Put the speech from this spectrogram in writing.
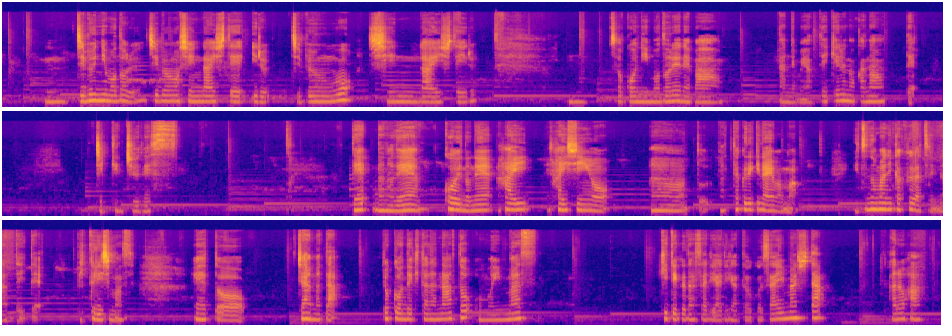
うん、自分に戻る。自分を信頼している。自分を信頼している、うん、そこに戻れれば何でもやっていけるのかなって実験中ですでなので声のね、配配信をあと全くできないまま、いつの間にか9月になっていて、びっくりします。えっ、ー、と、じゃあまた録音できたらなと思います。聞いてくださりありがとうございました。アロハ。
